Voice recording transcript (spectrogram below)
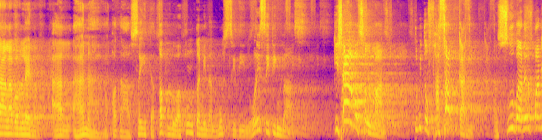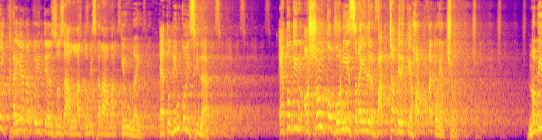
তাআলা বললেন, আল আনা কিসের মুসলমান? তুমি তো ফাসাদকারী। সুবানের পানি খাইয়া না যে আল্লাহ তুমি আমার কেউ নাই। এতদিন কইছিলা, এতদিন অসংখ্য বনি ইসরায়েলের বাচ্চাদেরকে হত্যা করেছ। নবী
